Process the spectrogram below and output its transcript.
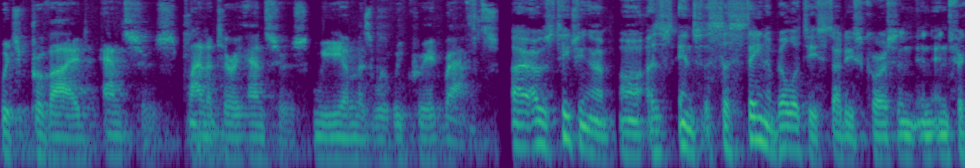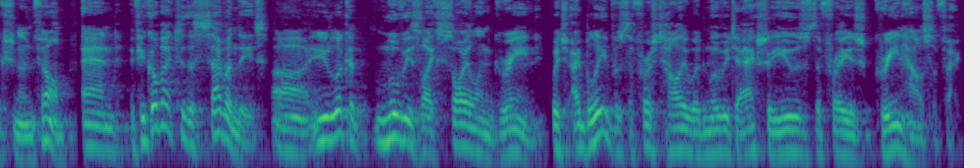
which provide answers, planetary answers. We um, as where we create rafts. I, I was teaching a, uh, a, in sustainability studies course in, in, in fiction and film. And if you go back to the 70s, uh, you look at movies like Soylent Green, which I believe was the first Hollywood movie to actually use the phrase greenhouse effect.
